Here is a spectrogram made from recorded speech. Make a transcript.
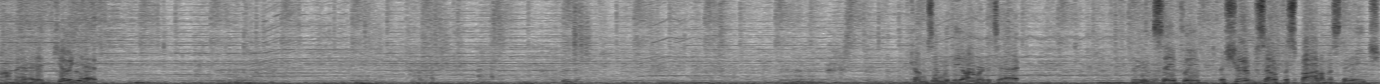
Oh man, that didn't kill yet. Comes in with the armored attack. So he can safely assure himself a spot on the stage.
